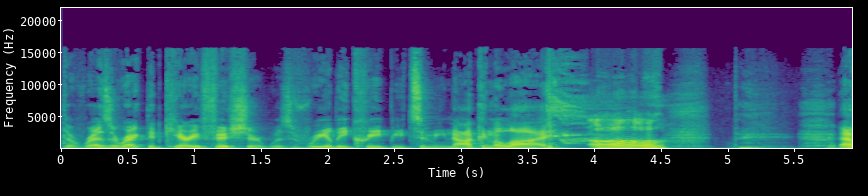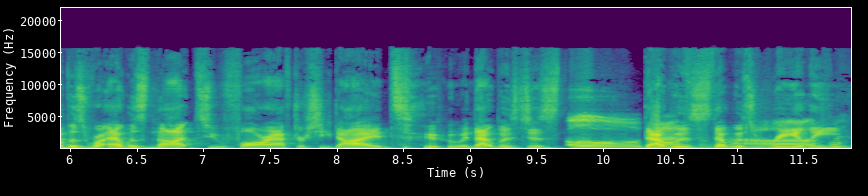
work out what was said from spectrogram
the resurrected carrie fisher was really creepy to me not gonna lie Oh, that was that was not too far after she died too and that was just oh, that that's was that was really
